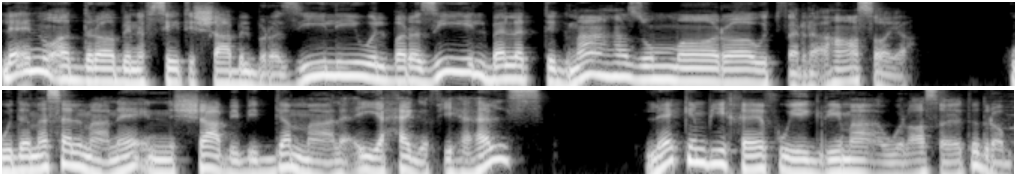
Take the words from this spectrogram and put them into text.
لأنه أدرى بنفسية الشعب البرازيلي والبرازيل بلد تجمعها زمارة وتفرقها عصاية. وده مثل معناه إن الشعب بيتجمع على أي حاجة فيها هلس لكن بيخاف ويجري مع أول عصاية تضربه.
